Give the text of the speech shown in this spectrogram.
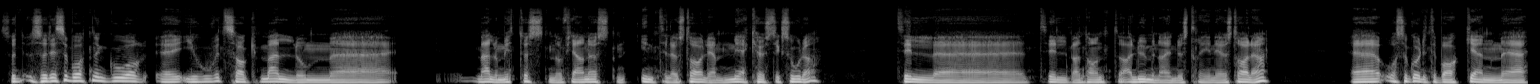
Så, så, disse båtene går eh, i hovedsak mellom, eh, mellom, Midtøsten og Fjernøsten inn til Australia med kaustikk soda. Til, eh, til annet aluminaindustrien i Australia. og så går de tilbake igjen med,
